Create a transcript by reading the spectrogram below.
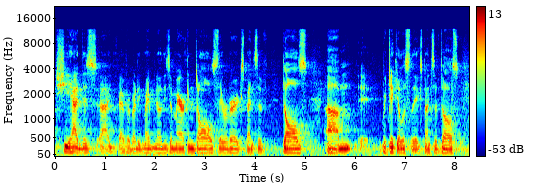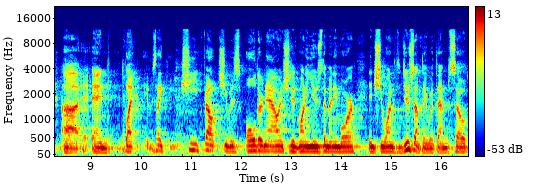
she had this. Uh, everybody might know these American dolls. They were very expensive dolls. Um, ridiculously expensive dolls. Uh, and but it was like she felt she was older now and she didn't want to use them anymore and she wanted to do something with them. So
